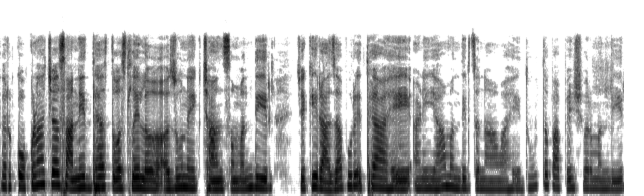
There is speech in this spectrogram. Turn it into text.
तर कोकणाच्या सानिध्यात वसलेलं अजून एक छानसं मंदिर, जे की राजापूर येथे आहे आणि या मंदिरचं नाव आहे धूतपापेश्वर मंदिर.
